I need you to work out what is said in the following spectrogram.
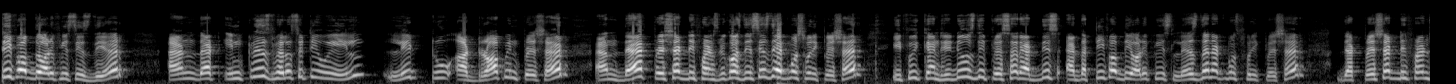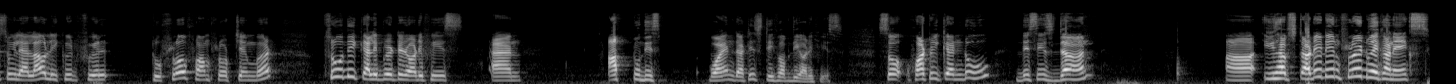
tip of the orifice is there and that increased velocity will lead to a drop in pressure and that pressure difference because this is the atmospheric pressure if we can reduce the pressure at this at the tip of the orifice less than atmospheric pressure that pressure difference will allow liquid fuel to flow from float chamber through the calibrated orifice and up to this point that is tip of the orifice. So, what we can do this is done uh, you have studied in fluid mechanics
